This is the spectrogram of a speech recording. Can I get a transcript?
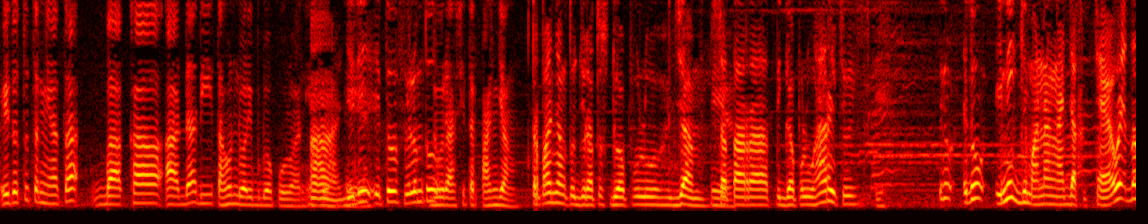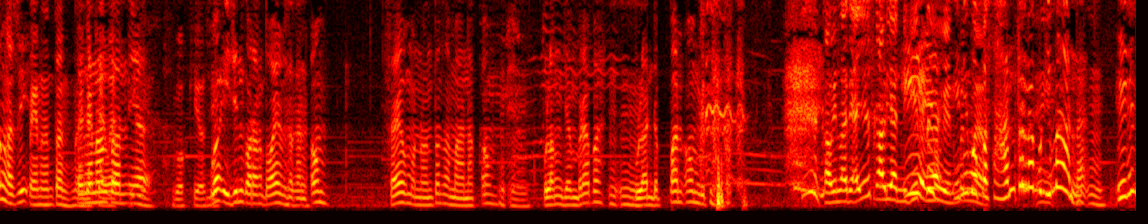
Itu tuh ternyata bakal ada di tahun 2020-an itu. Heeh, Jadi Iya. itu film tuh durasi terpanjang. terpanjang 720 jam, Iya. setara 30 hari, cuy. Ih. Itu itu ini gimana ngajak cewek tuh gak sih? Pengen nonton. Pengen nonton, cewek. iya. Gokil sih. Gue izin ke orang tuanya misalkan, Om, saya mau nonton sama anak Om. Mm-mm. Pulang jam berapa? Mm-mm. Bulan depan Om gitu. Kawin lari aja sekalian iya ya, digituin, ini bener. mau pesantren apa Iya, gimana? mm-mm. Iya kan?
